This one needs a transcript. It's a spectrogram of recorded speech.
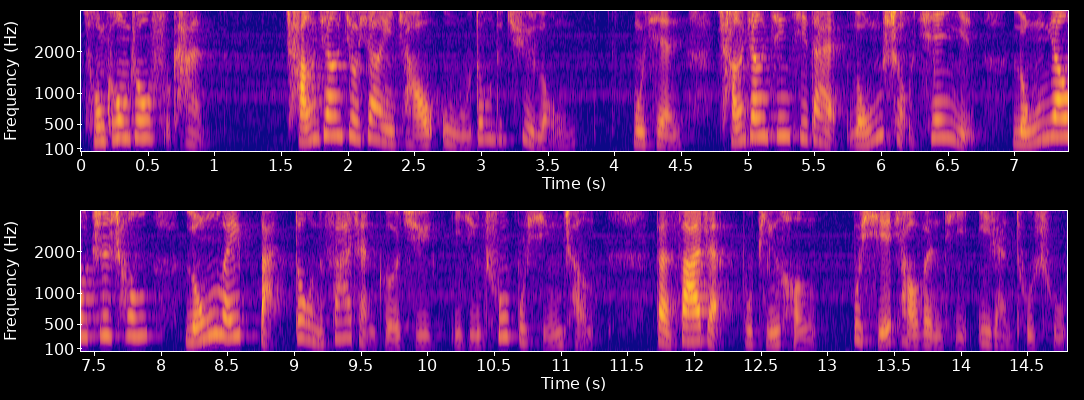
从空中俯瞰，长江就像一条舞动的巨龙。目前，长江经济带龙首牵引、龙腰支撑、龙尾板动的发展格局已经初步形成，但发展不平衡、不协调问题依然突出。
